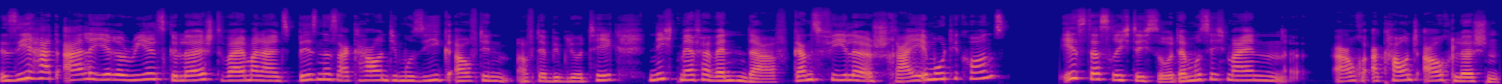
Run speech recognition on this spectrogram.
Sie hat alle ihre Reels gelöscht, weil man als Business-Account die Musik auf, den, auf der Bibliothek nicht mehr verwenden darf. Ganz viele Schrei-Emoticons. Ist das richtig so? Da muss ich meinen auch Account auch löschen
